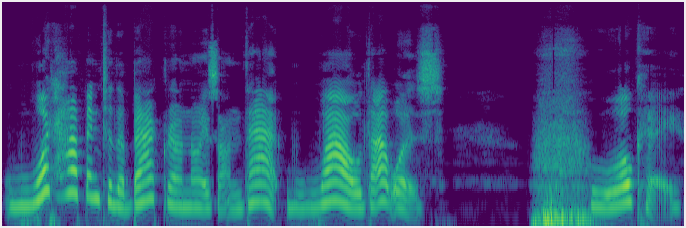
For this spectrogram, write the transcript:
What happened to the background noise on that? Wow, that was okay.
